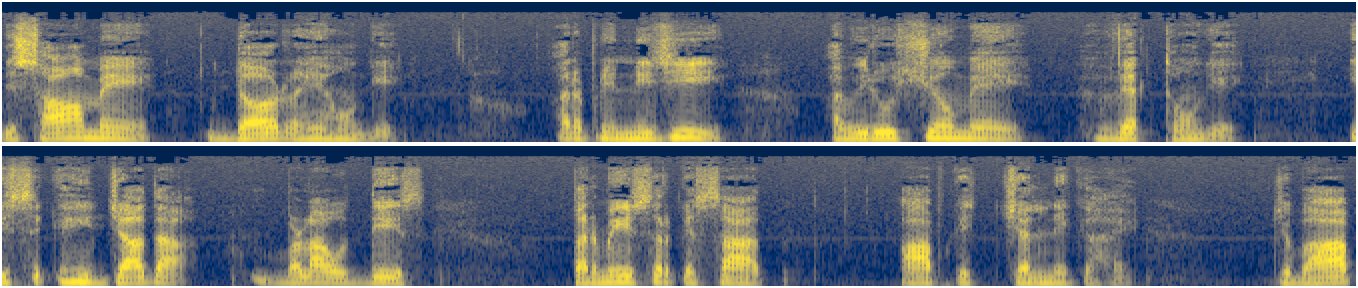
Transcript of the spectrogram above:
दिशाओं में दौड़ रहे होंगे और अपनी निजी अभिरुचियों में व्यक्त होंगे। इससे कहीं ज़्यादा बड़ा उद्देश्य परमेश्वर के साथ आपके चलने का है। जब आप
